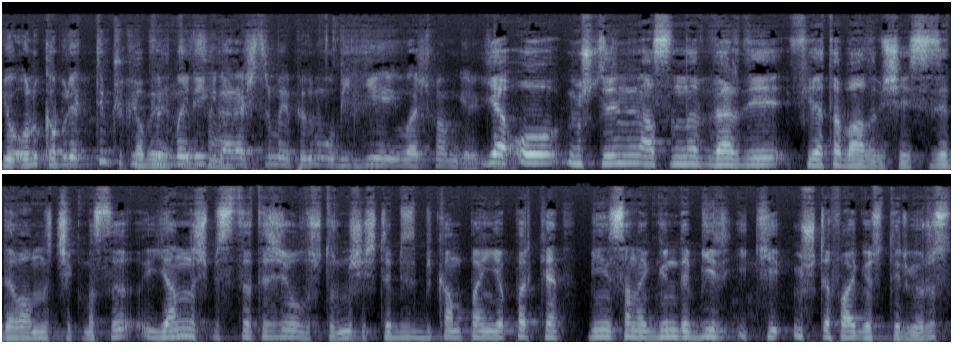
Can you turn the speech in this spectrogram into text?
Yo onu kabul ettim çünkü Kabul firmayla ettiniz, ilgili ha. araştırma yapıyordum. O bilgiye ulaşmam gerekiyor. Ya o müşterinin aslında verdiği fiyata bağlı bir şey size devamlı çıkması. Yanlış bir strateji oluşturmuş. İşte biz bir kampanya yaparken bir insana günde 1, 2, 3 defa gösteriyoruz.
